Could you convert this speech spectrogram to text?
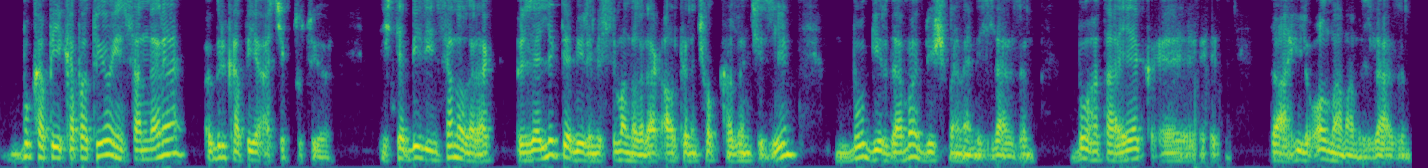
bu kapıyı kapatıyor insanlara, öbür kapıyı açık tutuyor. İşte biz insan olarak özellikle bir Müslüman olarak altını çok kalın çizeyim. Bu girdaba düşmememiz lazım. Bu hataya e, dahil olmamamız lazım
